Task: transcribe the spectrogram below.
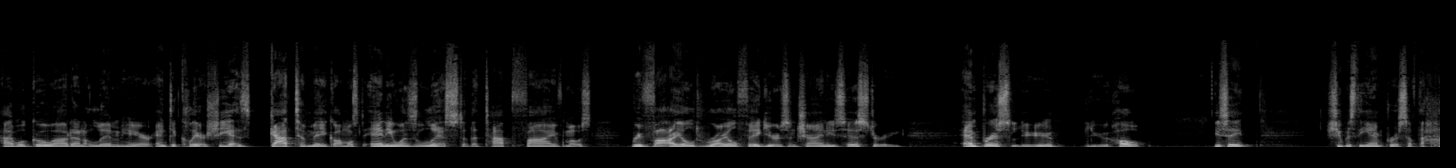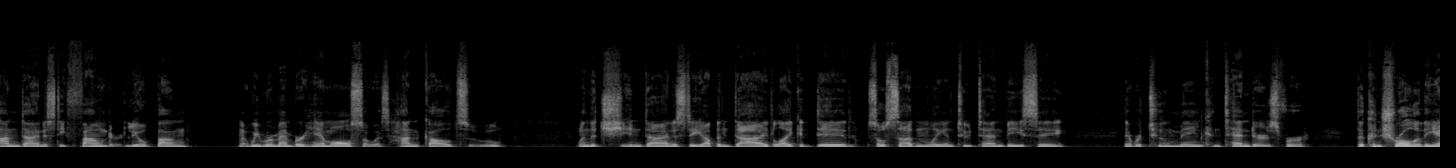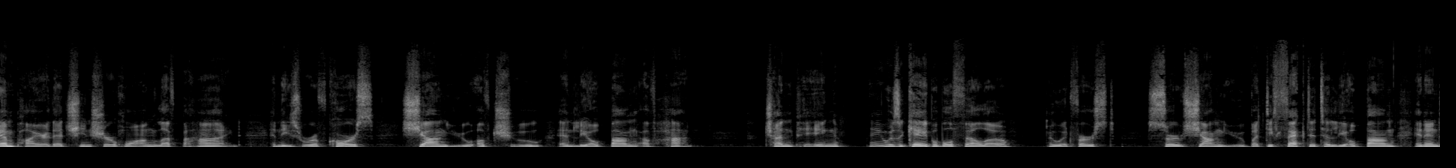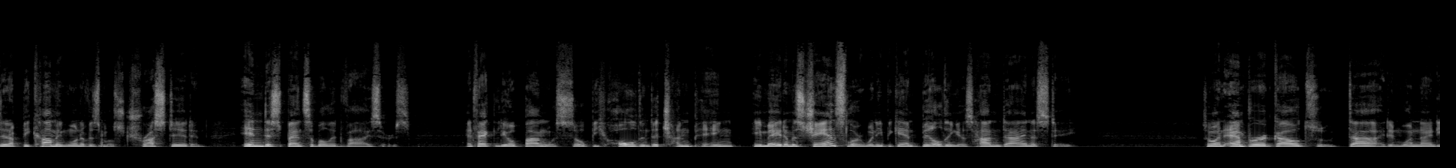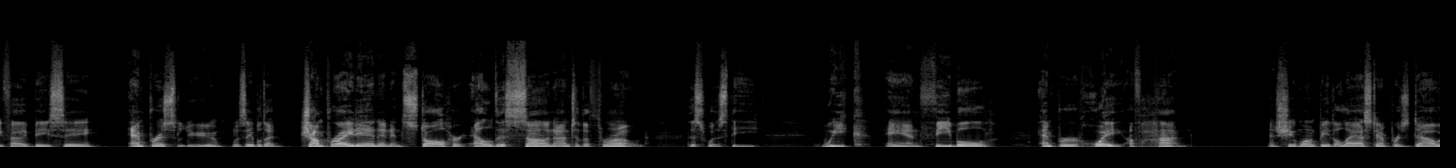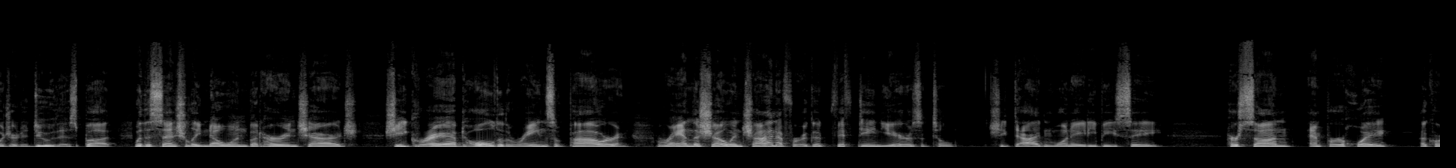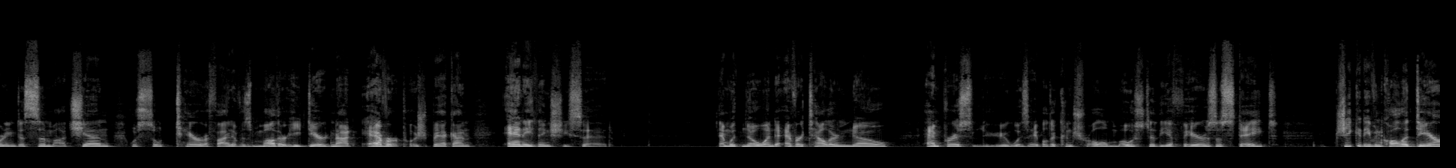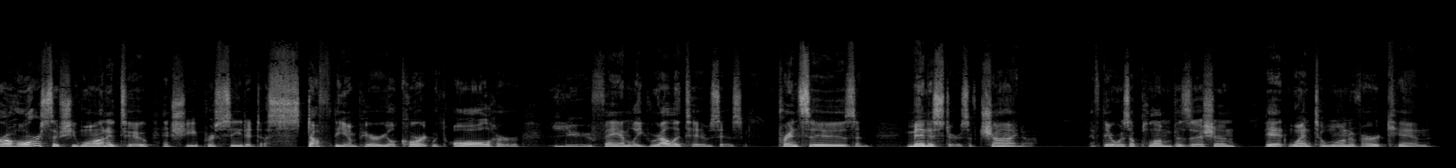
I will go out on a limb here and declare she has got to make almost anyone's list of the top five most reviled royal figures in Chinese history. Empress Lü, Lü Hou. You see, she was the empress of the Han Dynasty founder, Liu Bang. Now, we remember him also as Han Gaozu. When the Qin Dynasty up and died like it did so suddenly in 210 BC, there were two main contenders for the control of the empire that Qin Shi Huang left behind, and these were, of course, Xiang Yu of Chu and Liu Bang of Han. Chen Ping, he was a capable fellow who at first served Xiang Yu, but defected to Liu Bang and ended up becoming one of his most trusted and indispensable advisors. In fact, Liu Bang was so beholden to Chen Ping, he made him his chancellor when he began building his Han dynasty. So when Emperor Gaozu died in 195 BC, Empress Lü was able to jump right in and install her eldest son onto the throne. This was the weak and feeble Emperor Hui of Han and she won't be the last Empress Dowager to do this, but with essentially no one but her in charge, she grabbed hold of the reins of power and ran the show in China for a good 15 years until she died in 180 BC. Her son, Emperor Hui, according to Sima Qian, was so terrified of his mother he dared not ever push back on anything she said. And with no one to ever tell her no, Empress Lü was able to control most of the affairs of state she could even call a deer a horse if she wanted to, and she proceeded to stuff the imperial court with all her Lü family relatives as princes and ministers of China. If there was a plum position, it went to one of her kin.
